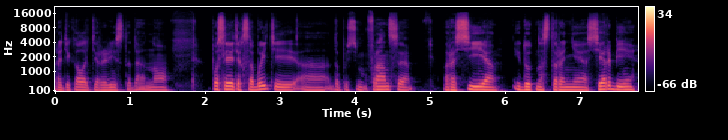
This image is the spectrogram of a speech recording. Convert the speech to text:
радикалы-террористы, да, но после этих событий, а, допустим, Франция, Россия идут на стороне Сербии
